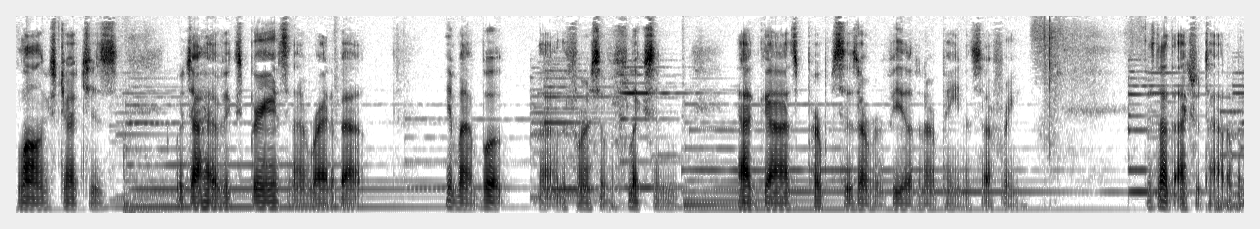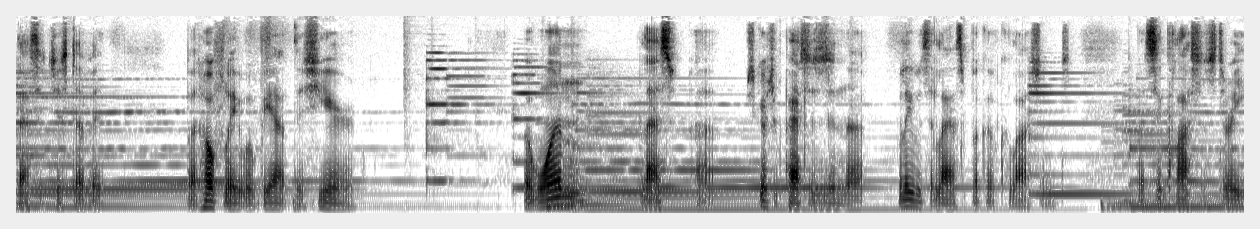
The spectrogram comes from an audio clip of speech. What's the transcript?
long stretches which I have experienced and I write about in my book, uh, The Furnace of Affliction, how God's purposes are revealed in our pain and suffering. It's not the actual title, but that's the gist of it. But hopefully it will be out this year. But one last uh, scripture passage in the, I believe it's the last book of Colossians. It's in Colossians 3.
